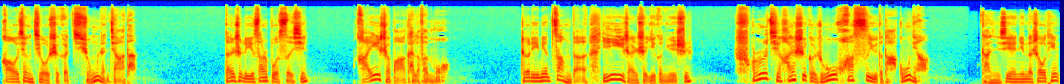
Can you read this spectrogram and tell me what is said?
好像就是个穷人家的。但是李三不死心，还是扒开了坟墓。这里面葬的依然是一个女尸，而且还是个如花似玉的大姑娘。感谢您的收听，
